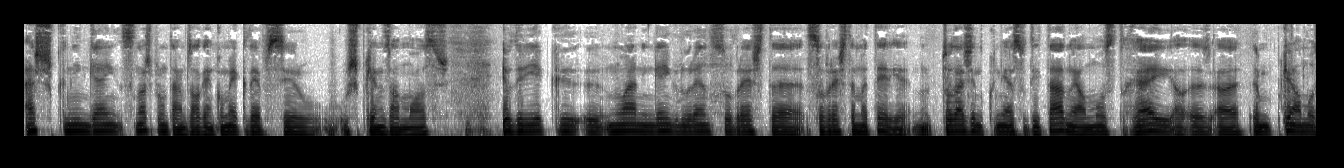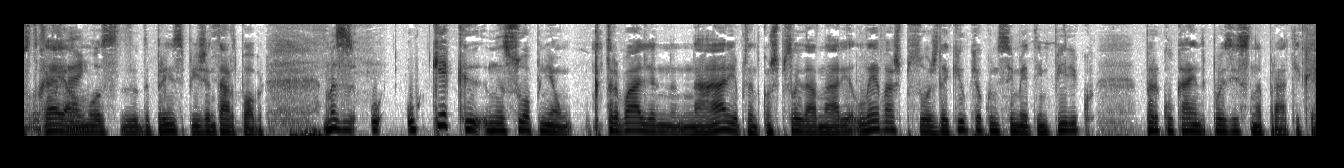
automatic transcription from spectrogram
acho que ninguém, se nós perguntarmos a alguém como é que deve ser o, os pequenos almoços, eu diria que uh, não há ninguém ignorante sobre esta, sobre esta matéria. Toda a gente conhece o ditado, não é? Almoço de rei, uh, uh, pequeno almoço de rei, rei. almoço de, de, príncipe e jantar de pobre. Mas o, o que é que, na sua opinião, que trabalha na área, portanto com especialidade na área, leva as pessoas daquilo que é o conhecimento empírico para colocarem depois isso na prática?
